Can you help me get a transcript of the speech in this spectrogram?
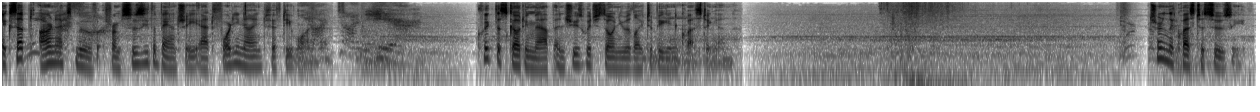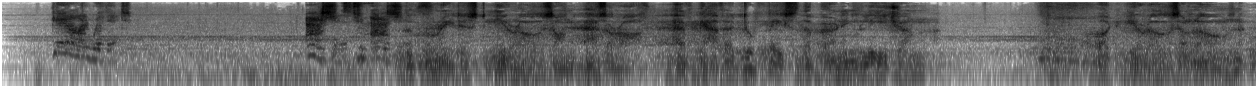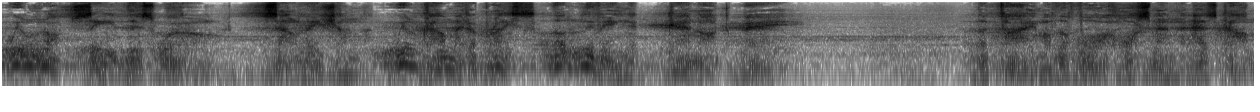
Accept our next move from Susie the Banshee at 4951. Click the scouting map and choose which zone you would like to begin questing in. Turn the quest to Susie. Get on with it. Ashes to ashes. The greatest heroes on Azeroth have gathered to face the Burning Legion. Alone will not save this world. Salvation will come at a price the living cannot pay. The time of the Four Horsemen has come,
